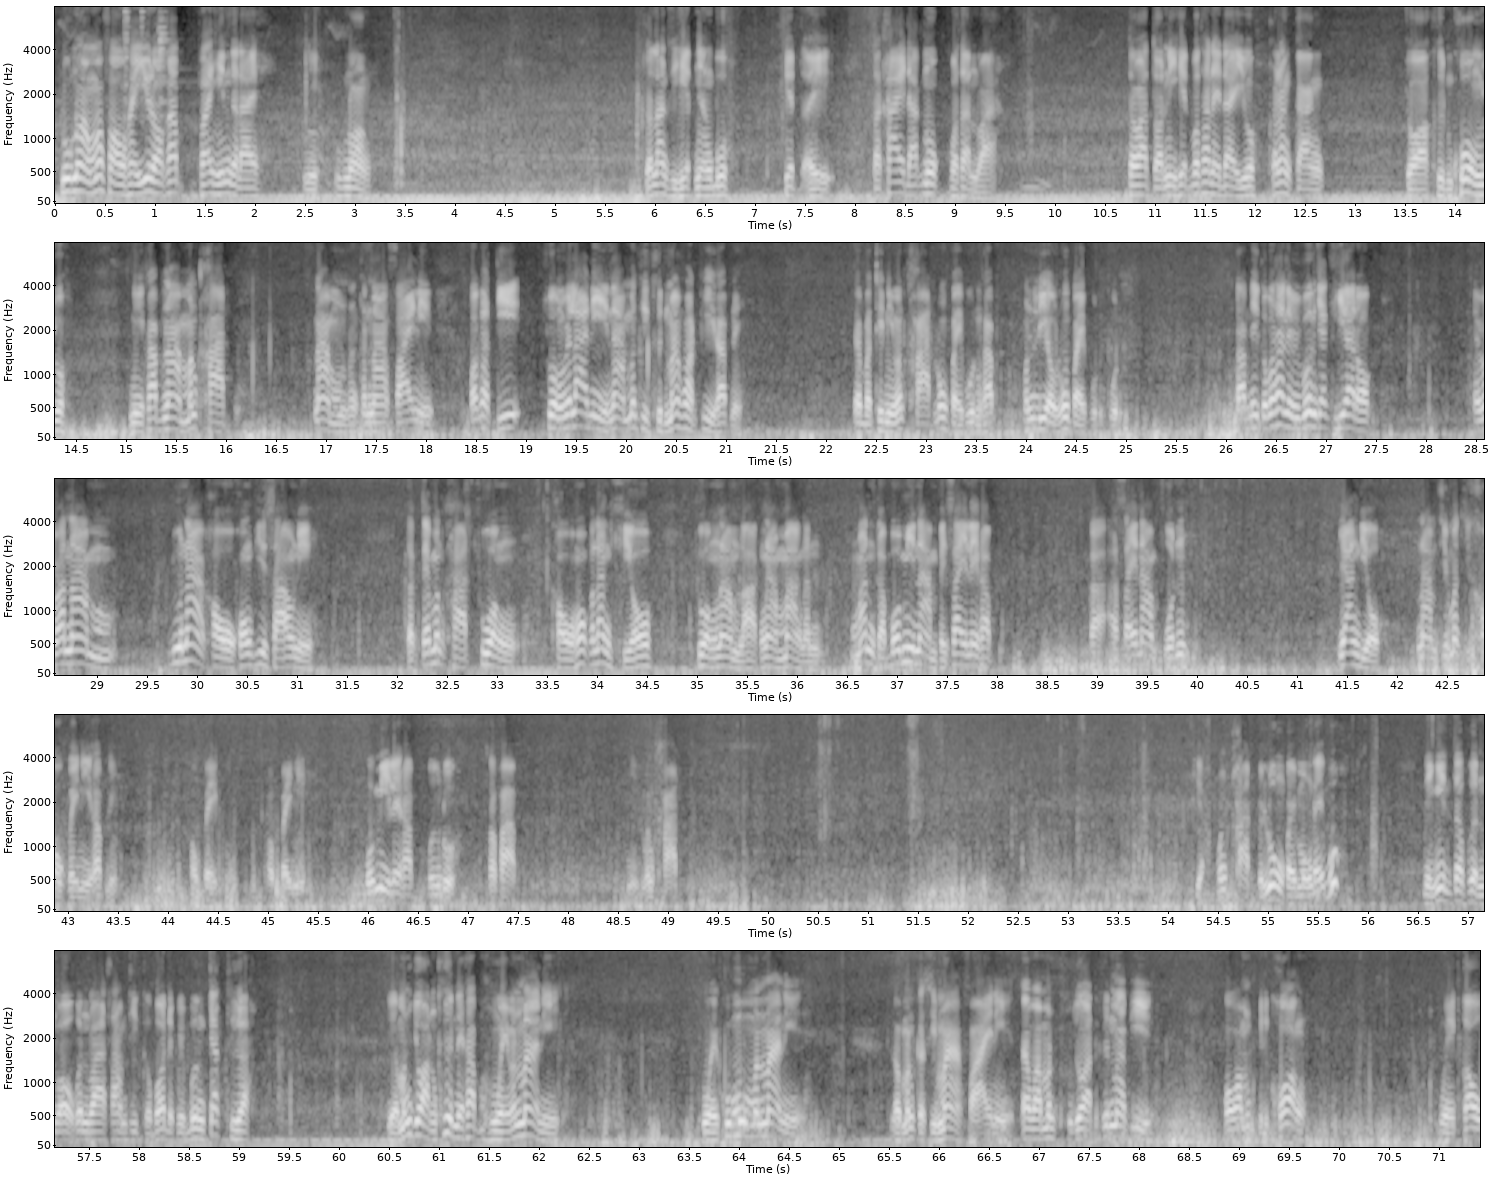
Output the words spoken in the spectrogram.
ลูกน้องมาเฝ้าให้อยี่หรอครับไฟหินก็ได้ นี่ลูกน้องกำลังสิเฮ็ดยังบุเฮ็ดไอ้ตะไคร่ดักนกว่าท่านว่า แต่ว่าตอนนี้เฮ็ดว่าท่านได้อยู่กำลังกลางจอขึ้นโค้งอยู่ นี่ครับน้ำมันขาด น้ำขนาไฟนี่ปกติช่วงเวลานี้น้ำมันสิขึ้นมาฮอดพี่ครับนี่ แต่บัดทีนี้มันขาดลงไปพุ่นครับ มันเลี้ยวลงไปพุ่นพุ่นตามที่กับท่านไปเบิ่งแจ็คเทียดอกไอ้ว่าน้ำอยู่หน้าเขาของพี่สาวนี่แต่แต่มันขาดช่วงเขาห้องกำลังเขียวช่วงน้ำหลากน้ำมากนั่นมันกับบ่มีน้ำไปใส่เลยครับก็อาศัยน้ำฝนย่างเดียวน้ำที่มันที่เข้าไปนี่ครับนี่เข้าไปเข้าไปนี่ บ่มีเลยครับเบิ่งดูสภาพนี่มันขาดเดี๋ยวมันขาดไปล่วงไปมองได้บุได้ยินแต่เพื่อนว่าเพื่อนว่าสามทิศก็บ่ได้ไปเบิ่งจักเถื่อเดี๋ยวมันย้อนขึ้นนะครับห่วยมันมานี่ห่วยคุ้มมุมมันมานี่แล้วมันกระสิมาฝายนี่ แต่ว่ามันยอดขึ้นมาพี่ เพราะว่ามันเป็นคลองห่วยเก่า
